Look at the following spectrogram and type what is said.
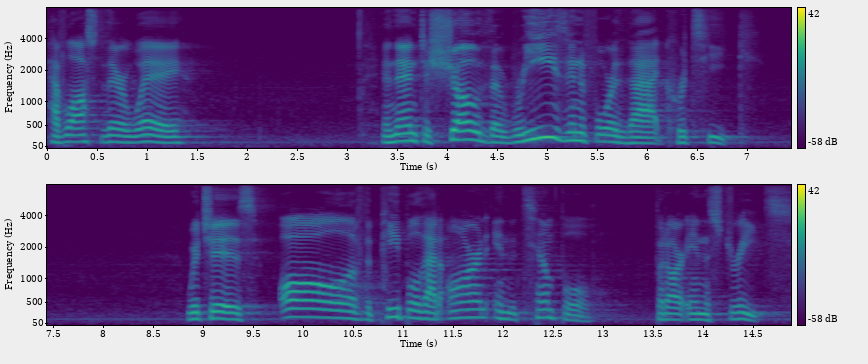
have lost their way, and then to show the reason for that critique which is all of the people that aren't in the temple but are in the streets.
